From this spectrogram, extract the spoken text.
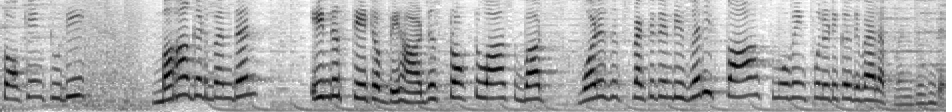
talking to the Mahagathbandhan in the state of Bihar. Just talk to us about what is expected in these very fast moving political developments, isn't it?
